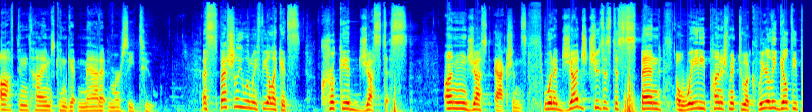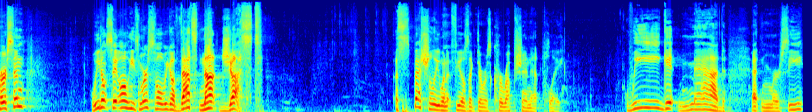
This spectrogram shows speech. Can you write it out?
oftentimes can get mad at mercy too, especially when we feel like it's crooked justice, unjust actions. When a judge chooses to suspend a weighty punishment to a clearly guilty person, we don't say, oh, he's merciful. We go, that's not just. Especially when it feels like there was corruption at play. We get mad at mercy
